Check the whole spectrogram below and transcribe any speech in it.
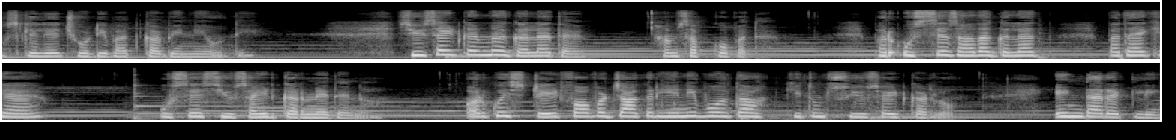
उसके लिए छोटी बात कभी नहीं होती सुसाइड करना गलत है, हम सबको पता है। पर उससे ज़्यादा गलत पता है क्या है? उसे सुसाइड करने देना। और कोई स्ट्रेट फॉरवर्ड जाकर ये नहीं बोलता कि तुम सुसाइड कर लो। इनडायरेक्टली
